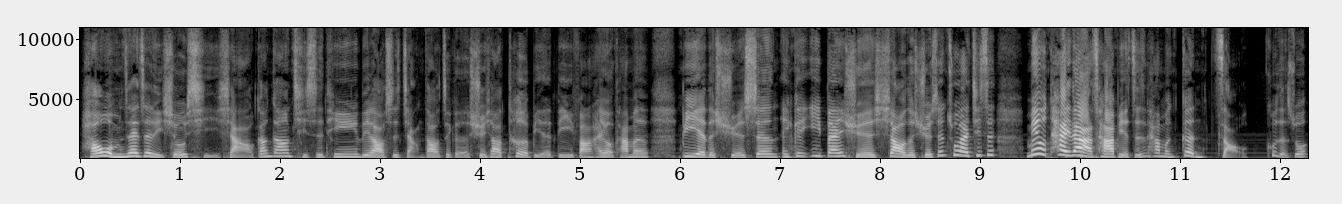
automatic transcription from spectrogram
好，我们在这里休息一下哦。刚刚其实听李老师讲到这个学校特别的地方，还有他们毕业的学生，诶，跟一般学校的学生出来其实没有太大的差别，只是他们更早或者说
